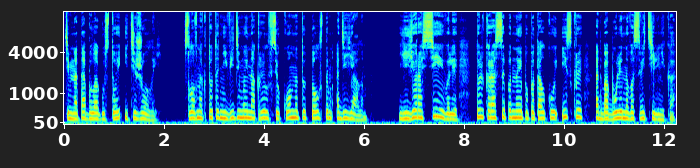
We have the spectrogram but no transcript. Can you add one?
Темнота была густой и тяжелой, словно кто-то невидимый накрыл всю комнату толстым одеялом. Ее рассеивали только рассыпанные по потолку искры от бабулиного светильника.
